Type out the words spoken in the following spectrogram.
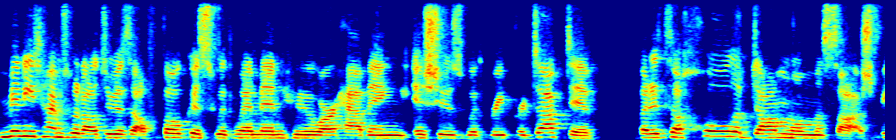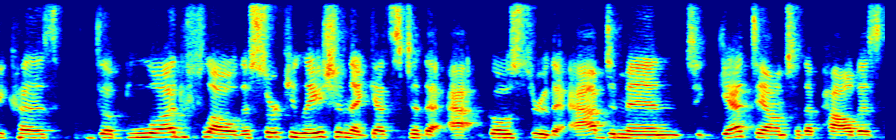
many times what i'll do is i'll focus with women who are having issues with reproductive but it's a whole abdominal massage because the blood flow, the circulation that gets to the goes through the abdomen to get down to the pelvis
